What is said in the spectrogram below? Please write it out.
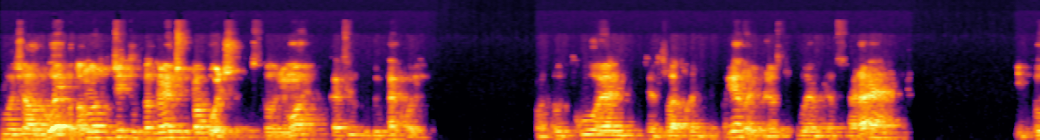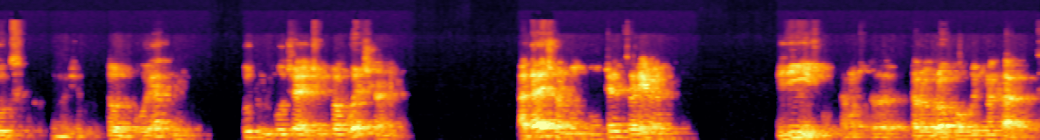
получал двойку, то он может получить тут, например, чуть побольше. То есть у него картинка будет такой. Вот тут QN плюс 2 плюс первый, плюс QN плюс вторая. И тут, значит, тоже QN. Тут он получает чуть побольше. А дальше он будет получать все время единичку, потому что второй игрок его будет наказывать.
